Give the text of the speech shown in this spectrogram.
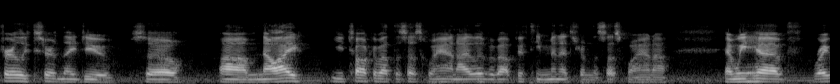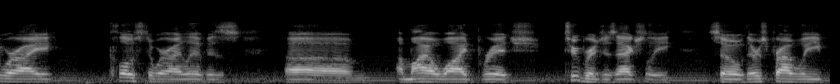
fairly certain they do. So um, now I, you talk about the Susquehanna. I live about 15 minutes from the Susquehanna, and we have right where I, close to where I live, is um, a mile wide bridge, two bridges actually. So there's probably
